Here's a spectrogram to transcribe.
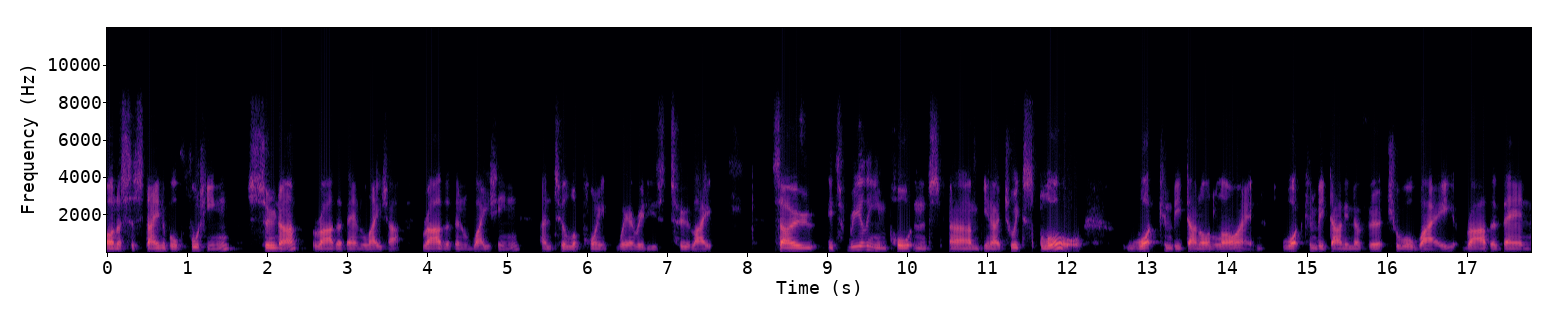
on a sustainable footing sooner rather than later, rather than waiting until the point where it is too late. So it's really important, um, you know, to explore what can be done online what can be done in a virtual way rather than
